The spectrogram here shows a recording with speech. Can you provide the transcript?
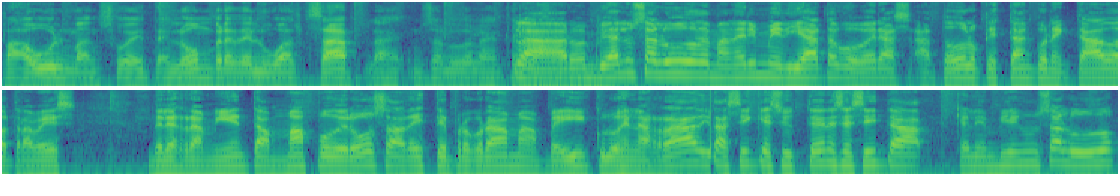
Paul Manzueta, el hombre del WhatsApp. La- un saludo a la gente. Claro, enviarle un saludo de manera inmediata, Goberas, a todos los que están conectados a través de la herramienta más poderosa de este programa, Vehículos en la Radio. Así que si usted necesita que le envíen un saludo,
